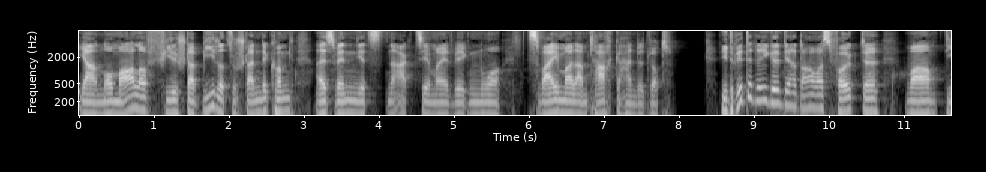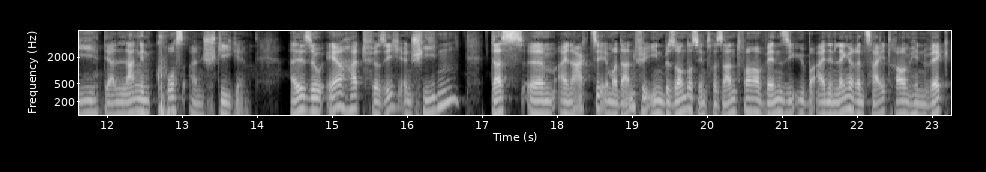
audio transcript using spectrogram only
ja normaler, viel stabiler zustande kommt, als wenn jetzt eine Aktie meinetwegen nur zweimal am Tag gehandelt wird. Die dritte Regel, der da was folgte, war die der langen Kursanstiege. Also er hat für sich entschieden, dass ähm, eine Aktie immer dann für ihn besonders interessant war, wenn sie über einen längeren Zeitraum hinweg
